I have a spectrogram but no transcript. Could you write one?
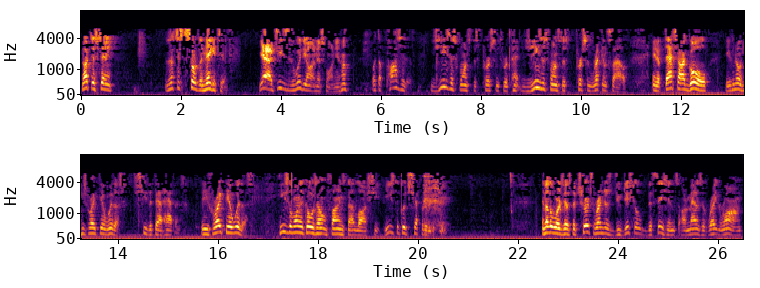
Not just saying, that's just sort of the negative. Yeah, Jesus is with you on this one, you know? But the positive. Jesus wants this person to repent. Jesus wants this person reconciled. And if that's our goal, you know He's right there with us to see that that happens. He's right there with us. He's the one that goes out and finds that lost sheep. He's the good shepherd of the sheep. In other words, as the church renders judicial decisions on matters of right and wrong,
